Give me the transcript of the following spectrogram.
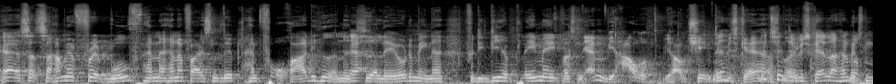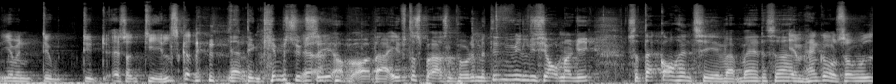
Ja, ja så, så ham her Fred Wolf, han, han er faktisk sådan lidt, han får rettighederne Ja. ja. til at lave det, mener jeg. Fordi de her Playmate var sådan, jamen vi har jo, vi har jo tjent det, vi skal. vi og sådan tjente noget, det, vi skal, og han var sådan, jamen, det, det, altså, de elsker det. Ja, det er en kæmpe succes, Ja. ja. og, og der er efterspørgsel på det, men det ville de sjovt nok ikke. Så der går han til, hvad, hvad er det så? Jamen han går så ud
